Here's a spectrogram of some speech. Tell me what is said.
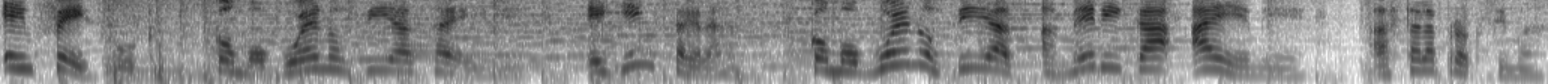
en Facebook como Buenos Días AM, en Instagram como Buenos Días América AM. Hasta la próxima.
